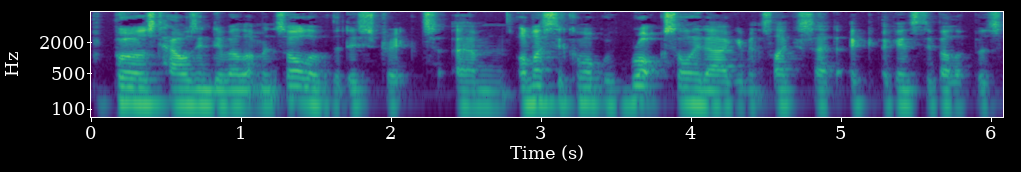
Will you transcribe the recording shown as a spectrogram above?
proposed housing developments all over the district. Um, unless they come up with rock solid arguments, like I said, against developers,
